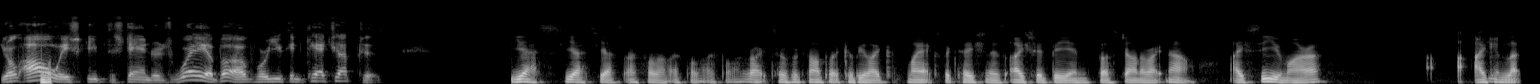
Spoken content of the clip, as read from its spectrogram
You'll always keep the standards way above where you can catch up to. Yes, yes, yes. I follow. I follow. I follow. Right. So, for example, it could be like my expectation is I should be in first jhana right now. I see you, Mara. I can mm-hmm. let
